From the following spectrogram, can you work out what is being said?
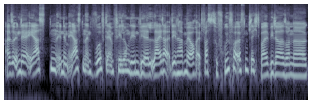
Also in der ersten, in dem ersten Entwurf der Empfehlung, den wir leider, den haben wir auch etwas zu früh veröffentlicht, weil wieder so eine,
